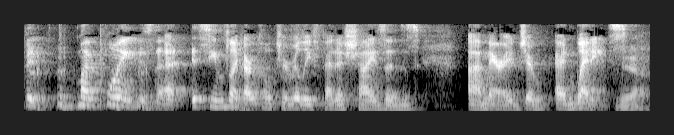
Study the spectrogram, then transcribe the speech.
but my point is that it seems like our culture really fetishizes uh, marriage and, and weddings. Yeah.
